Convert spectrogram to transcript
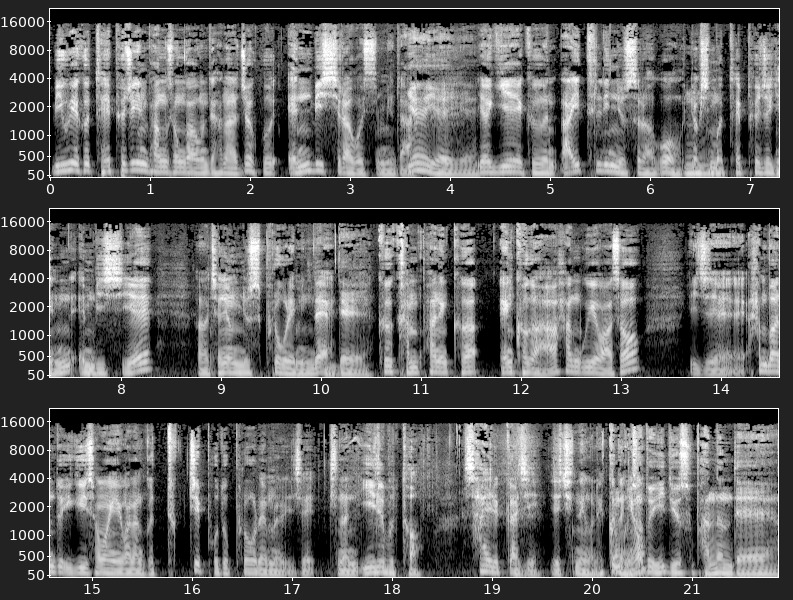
미국의 그 대표적인 방송 가운데 하나죠. 그 NBC라고 있습니다. 예, 예, 예. 여기에 그 나이틀리 뉴스라고 음. 역시 뭐 대표적인 MBC의 어, 저녁 뉴스 프로그램인데 네. 그 간판 앵커, 앵커가 한국에 와서 이제 한반도 위기 상황에 관한 그 특집 보도 프로그램을 이제 지난 2일부터 4일까지 이제 진행을 했거든요. 저도 이 뉴스 봤는데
